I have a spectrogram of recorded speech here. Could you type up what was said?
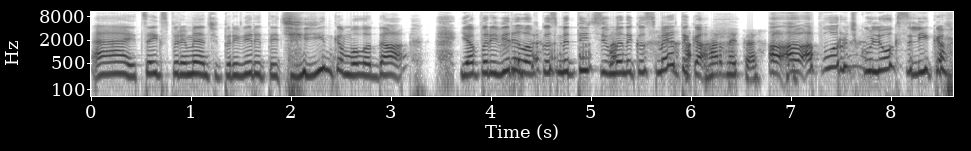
Ай, це експеримент, щоб перевірити, чи жінка молода. Я перевірила в косметичці, в мене косметика, Гарний тест. а, а, а поруч кульок з ліками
